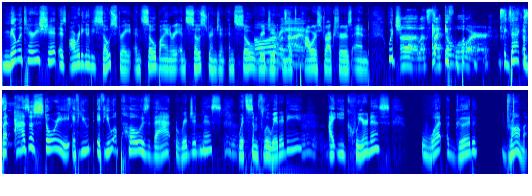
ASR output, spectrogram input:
military shit is already going to be so straight and so binary and so stringent and so rigid in its power structures and which Uh, let's I- fight the if- but- war. exactly but as a story if you if you oppose that rigidness Mm, with some fluidity mm. i.e. queerness, what a good drama.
